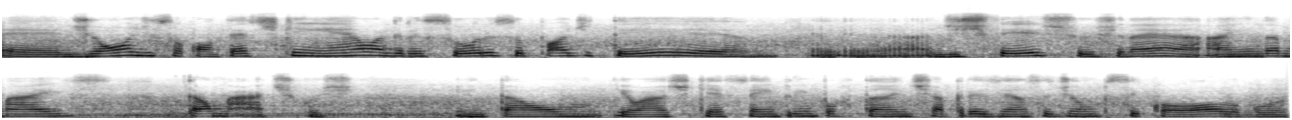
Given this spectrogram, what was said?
é, de onde isso acontece, de quem é o agressor, isso pode ter é, desfechos né, ainda mais traumáticos. Então, eu acho que é sempre importante a presença de um psicólogo,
